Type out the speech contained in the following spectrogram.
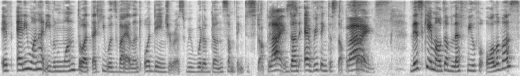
If anyone had even one thought that he was violent or dangerous, we would have done something to stop it. Lies. Done everything to stop it. sorry. Lies. This came out of left field for all of us,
